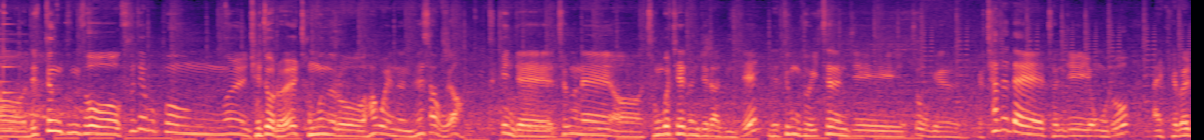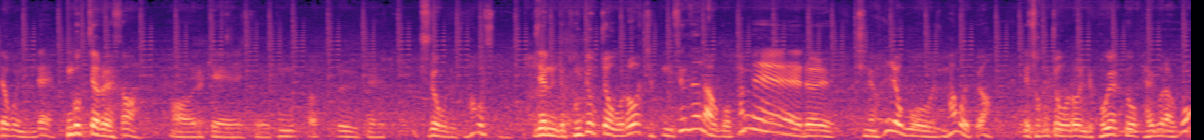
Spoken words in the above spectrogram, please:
어, 립등 금속 소재 부품을 제조를 전문으로 하고 있는 회사고요. 특히 이제 최근에 어, 전고체 전지라든지 금속 2차 전지 쪽에 차세대 전지용으로 많이 개발되고 있는데 공급제로 해서 어, 이렇게 그 공급을 이제 주력으로 좀 하고 있습니다. 이제는 이제 본격적으로 제품 생산하고 판매를 진행하려고 좀 하고 있고요. 이제 적극적으로 이제 고객도 발굴하고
